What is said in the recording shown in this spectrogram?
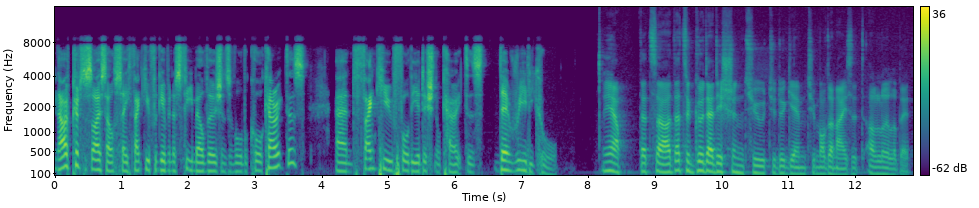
now I've criticised, I'll say thank you for giving us female versions of all the core characters, and thank you for the additional characters. They're really cool. Yeah, that's uh that's a good addition to to the game to modernize it a little bit.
